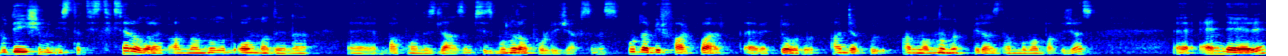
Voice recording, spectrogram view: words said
bu değişimin istatistiksel olarak anlamlı olup olmadığına e, bakmanız lazım. Siz bunu raporlayacaksınız. Burada bir fark var. Evet doğru. Ancak bu anlamlı mı? Birazdan buna bakacağız. E, en değeri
